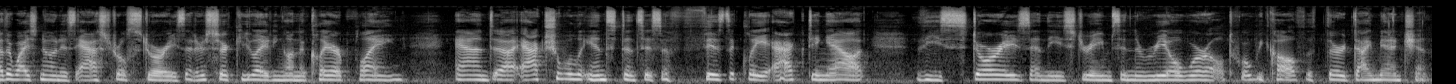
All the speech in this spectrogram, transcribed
otherwise known as astral stories that are circulating on the clair plane and uh, actual instances of physically acting out these stories and these dreams in the real world, what we call the third dimension.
